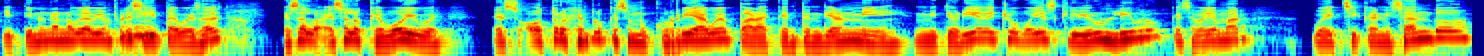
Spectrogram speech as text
Y tiene una novia bien fresita, güey, ¿sabes? Es a, lo, es a lo que voy, güey. Es otro ejemplo que se me ocurría, güey, para que entendieran mi, mi teoría. De hecho, voy a escribir un libro que se va a llamar, güey, Chicanizando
